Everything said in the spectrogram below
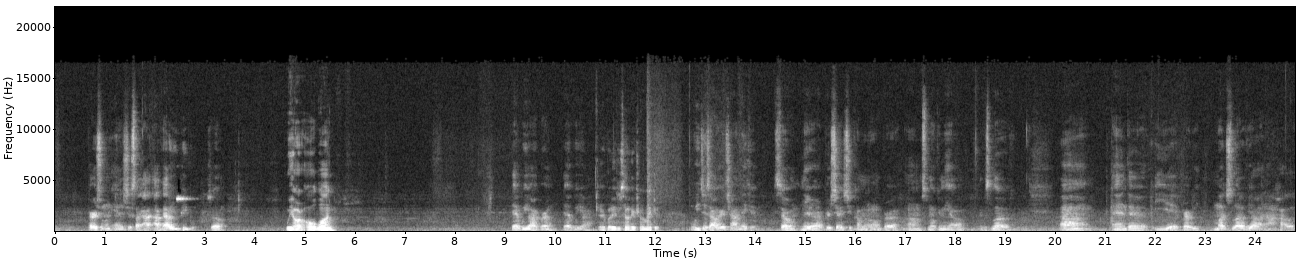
personally, and it's just like I, I value people. So we are all one that we are, bro. That we are. everybody just out here trying to make it We just out here trying to make it. So yeah, I appreciate you coming on, bro. Um, smoking me out. It was love. Um, and uh, yeah, Brody. Much love, y'all, and I'll holler.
